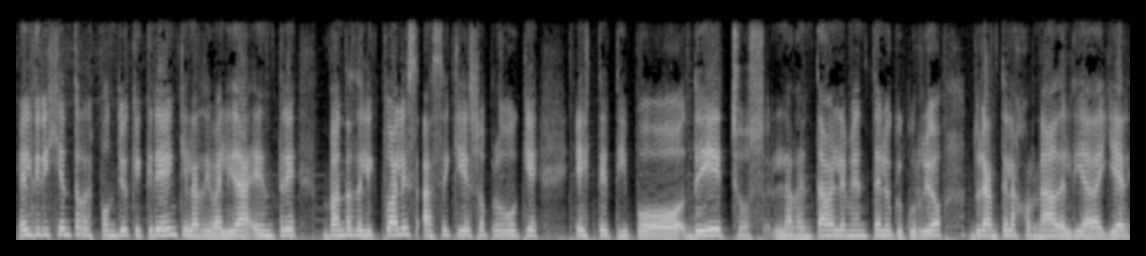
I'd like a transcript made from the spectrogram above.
el dirigente respondió que creen que la rivalidad entre bandas delictuales hace que eso provoque este tipo de hechos. Lamentablemente lo que ocurrió durante la jornada del día de ayer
